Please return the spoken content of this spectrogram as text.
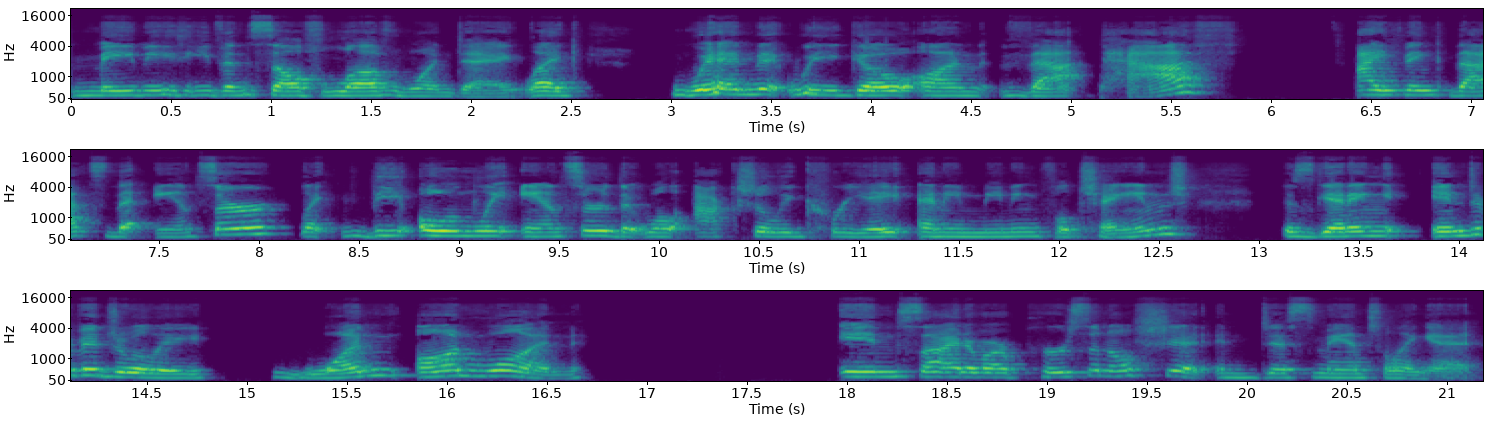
maybe even self love one day. Like when we go on that path, I think that's the answer, like the only answer that will actually create any meaningful change is getting individually one on one inside of our personal shit and dismantling it.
